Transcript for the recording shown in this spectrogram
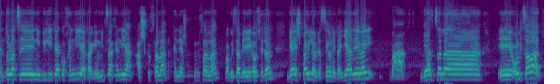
antolatzen ibiliteako jendia eta gemitzen jendia asko zala, jende asko zala, bakoitza bere gauzeran, ja espabila zeon, eta ja de bai, ba, behartzala e, holtza bat,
